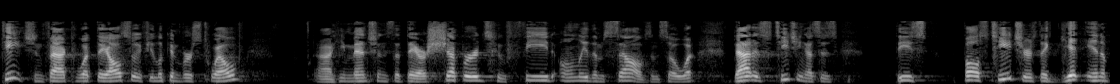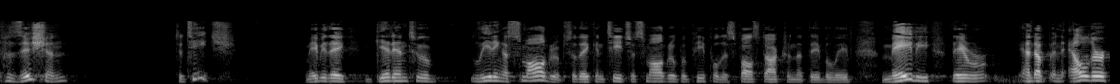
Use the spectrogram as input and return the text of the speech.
teach. In fact, what they also, if you look in verse 12, uh, he mentions that they are shepherds who feed only themselves. And so what that is teaching us is these false teachers, they get in a position to teach. Maybe they get into leading a small group so they can teach a small group of people this false doctrine that they believe. Maybe they end up an elder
